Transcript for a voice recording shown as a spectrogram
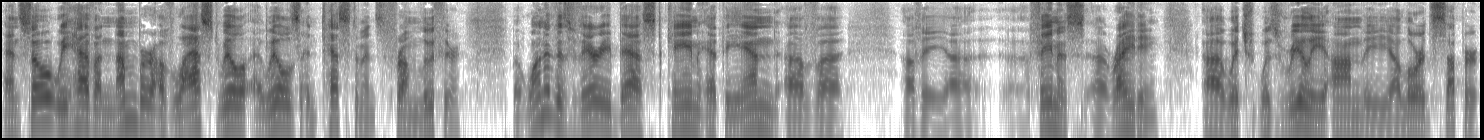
And so we have a number of last will, wills and testaments from Luther. But one of his very best came at the end of, uh, of a uh, famous uh, writing, uh, which was really on the uh, Lord's Supper.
